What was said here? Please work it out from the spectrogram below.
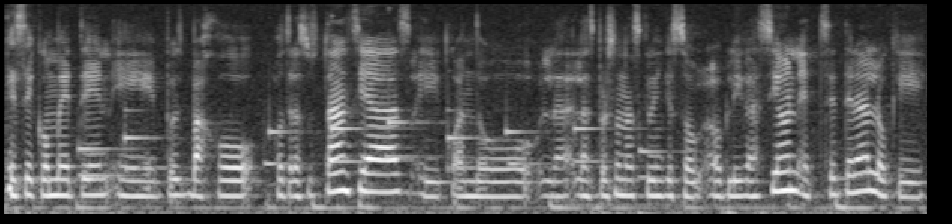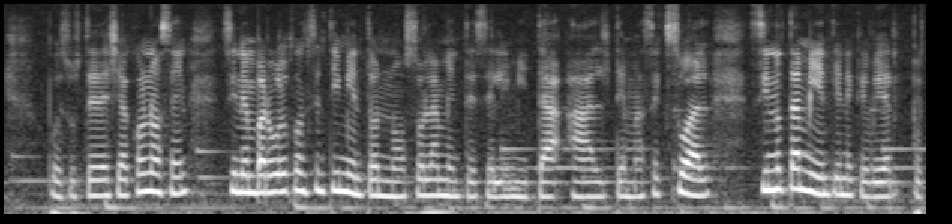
que se cometen eh, pues bajo otras sustancias, eh, cuando las personas creen que es obligación, etcétera, lo que pues ustedes ya conocen. Sin embargo, el consentimiento no solamente se limita al tema sexual, sino también tiene que ver pues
